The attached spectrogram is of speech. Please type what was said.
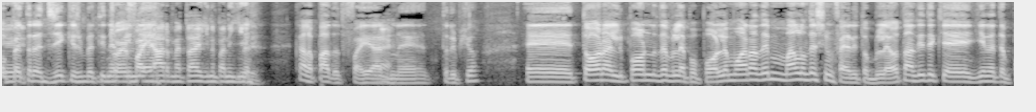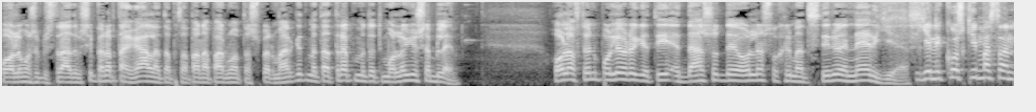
Ο Πετρετζίκης με την Το Επινέα. FIR μετά έγινε πανηγύρι. Καλά, πάντα του Φαϊάρ Ναι. είναι τρίπιο. Ε, τώρα λοιπόν δεν βλέπω πόλεμο, άρα δεν, μάλλον δεν συμφέρει τον μπλε. Όταν δείτε και γίνεται πόλεμος, επιστράτευση, πέρα από τα γάλατα που θα πάμε να πάρουμε από τα σούπερ μάρκετ, μετατρέπουμε το τιμολόγιο σε μπλε. Όλο αυτό είναι πολύ ωραίο γιατί εντάσσονται όλα στο χρηματιστήριο ενέργειας. Γενικώ και ήμασταν,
